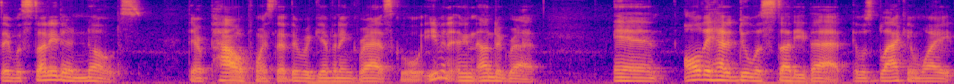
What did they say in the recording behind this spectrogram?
they would study their notes, their powerpoints that they were given in grad school, even in undergrad, and all they had to do was study that. It was black and white,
